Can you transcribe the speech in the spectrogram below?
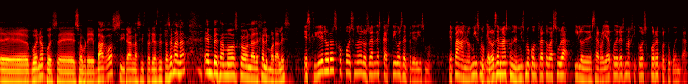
Eh, bueno, pues eh, sobre vagos irán las historias de esta semana. Empezamos con la de Helen Morales. Escribir el horóscopo es uno de los grandes castigos del periodismo. Te pagan lo mismo que a los demás con el mismo contrato basura y lo de desarrollar poderes mágicos corre por tu cuenta.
